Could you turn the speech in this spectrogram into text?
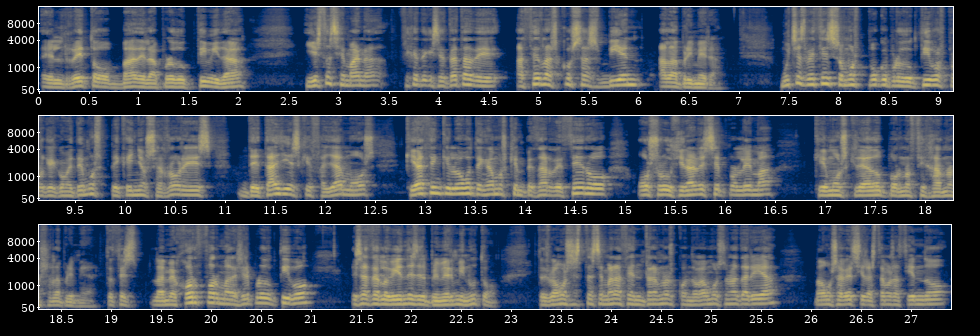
el reto va de la productividad y esta semana, fíjate que se trata de hacer las cosas bien a la primera. Muchas veces somos poco productivos porque cometemos pequeños errores, detalles que fallamos, que hacen que luego tengamos que empezar de cero o solucionar ese problema que hemos creado por no fijarnos a la primera. Entonces, la mejor forma de ser productivo es hacerlo bien desde el primer minuto. Entonces, vamos esta semana a centrarnos cuando hagamos una tarea vamos a ver si la estamos haciendo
